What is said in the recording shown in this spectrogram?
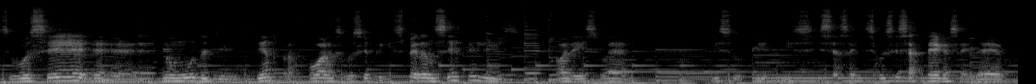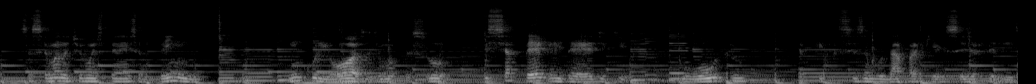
Se você é, é, não muda de, de dentro para fora, se você fica esperando ser feliz, olha, isso é isso, isso, se, se você se apega a essa ideia, essa semana eu tive uma experiência bem, bem curiosa de uma pessoa que se apega à ideia de que o outro é que precisa mudar para que ele seja feliz,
